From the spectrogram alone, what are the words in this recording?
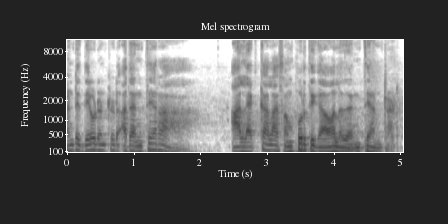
అంటే దేవుడు అంటాడు అది అంతేరా ఆ లెక్క అలా సంపూర్తి కావాలి అది అంతే అంటాడు.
